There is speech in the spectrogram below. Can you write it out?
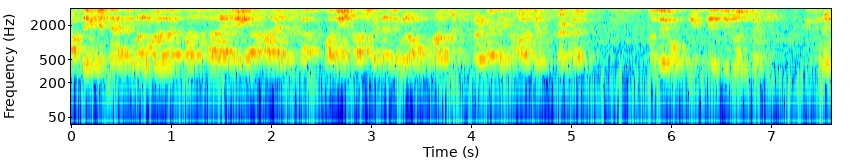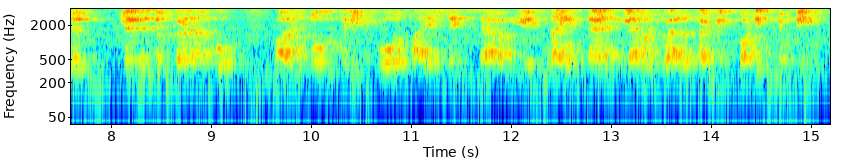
अब देखिए डेसिमल हमारे पास कहाँ है? यहाँ है बेटा। और यहाँ से डेसिमल आपको कहाँ शिफ्ट करना है? यहाँ शिफ्ट करना है। तो देखो, कितने ज़ीरो शिफ्ट कितने प्लेसेस शिफ्ट करना है आपको? One, two, three, four, five, six, seven, eight, nine, ten, eleven, twelve, thirteen, fourteen, fifteen.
